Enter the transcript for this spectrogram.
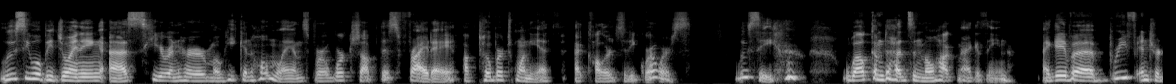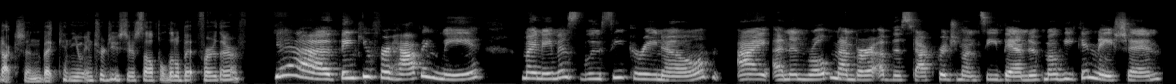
Lucy will be joining us here in her Mohican homelands for a workshop this Friday, October 20th at Collard City Growers. Lucy, welcome to Hudson Mohawk Magazine. I gave a brief introduction, but can you introduce yourself a little bit further? Yeah, thank you for having me. My name is Lucy Grignon. I am an enrolled member of the Stockbridge Munsee Band of Mohican Nation.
